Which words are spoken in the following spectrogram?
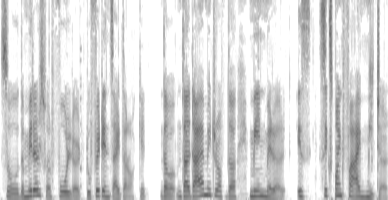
So the mirrors were folded to fit inside the rocket. The the diameter of the main mirror is 6.5 meter.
